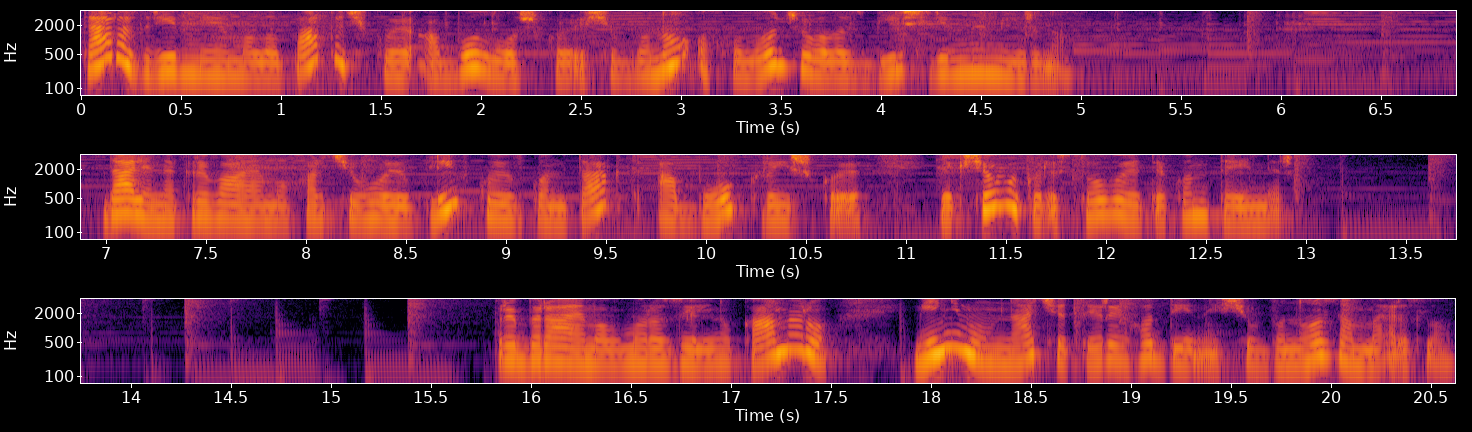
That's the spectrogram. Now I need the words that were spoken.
та розрівнюємо лопаточкою або ложкою, щоб воно охолоджувалось більш рівномірно. Далі накриваємо харчовою плівкою в контакт або кришкою, якщо використовуєте контейнер. Прибираємо в морозильну камеру мінімум на 4 години, щоб воно замерзло.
